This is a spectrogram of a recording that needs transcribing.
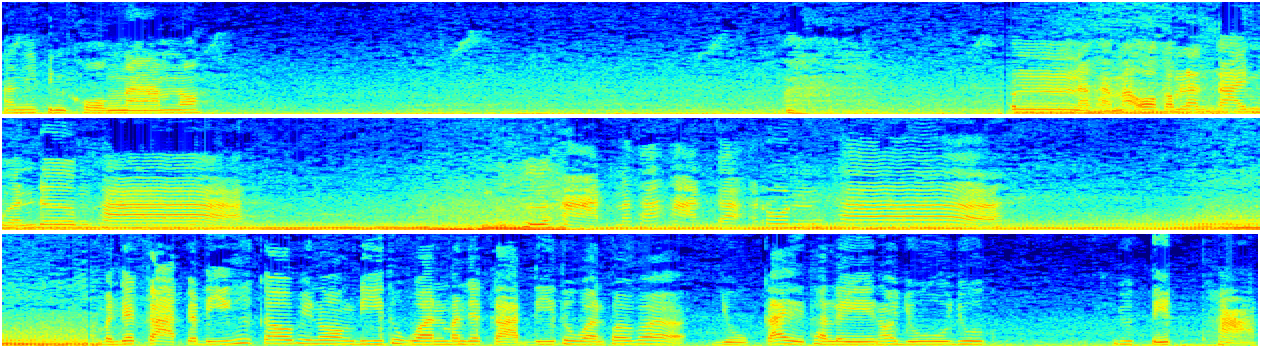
อันนี้เป็นคลองน้ำเนาะ นนะคะ มาออกกำลังกายเหมือนเดิมค่ะก็คือหาดนะคะ หาดกะรนค่ะ บรรยากาศก็ดีคือเก้าพี่น้องดีทุกวันบรรยากาศดีทุกวัน เพราะว่าอยู่ใกล้ทะเลเนาะอยู่อยู่อยู่ติดหาด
